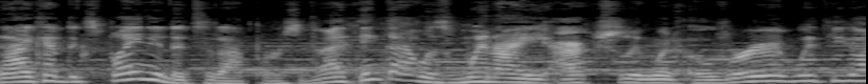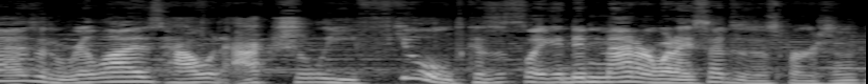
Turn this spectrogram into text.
and I kept explaining it to that person, and I think that was when I actually went over it with you guys and realized how it actually fueled. Because it's like it didn't matter what I said to this person;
